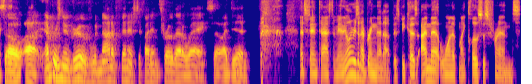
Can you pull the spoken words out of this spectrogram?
So uh, Emperor's New Groove would not have finished if I didn't throw that away. So I did. That's fantastic, man. The only reason I bring that up is because I met one of my closest friends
